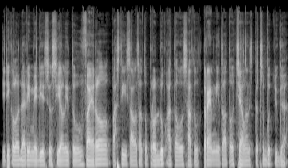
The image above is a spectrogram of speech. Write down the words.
Jadi kalau dari media sosial itu viral, pasti salah satu produk atau satu tren itu atau challenge tersebut juga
